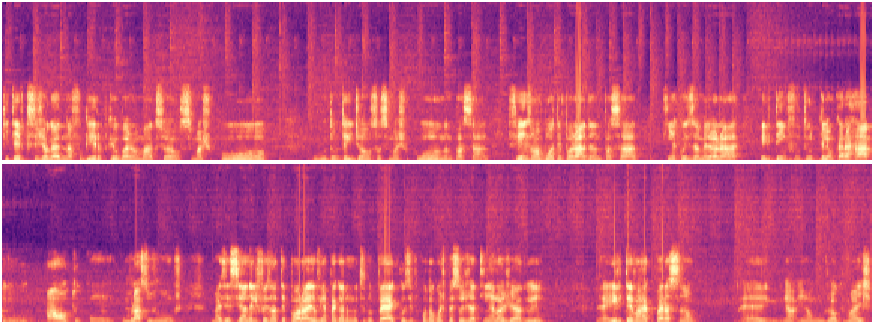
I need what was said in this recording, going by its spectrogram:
que teve que ser jogado na fogueira porque o Byron Maxwell se machucou, o Dante Johnson se machucou no ano passado. Fez uma boa temporada no ano passado, tinha coisas a melhorar. Ele tem futuro porque ele é um cara rápido, alto, com, com braços longos. Mas esse ano ele fez uma temporada, eu vinha pegando muito no pé, inclusive quando algumas pessoas já tinham elogiado ele. Né? Ele teve uma recuperação né, em, em, alguns jogos, mas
